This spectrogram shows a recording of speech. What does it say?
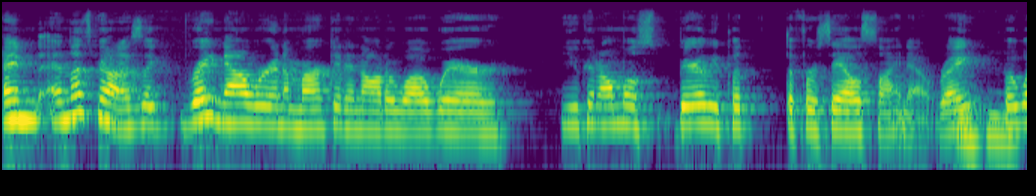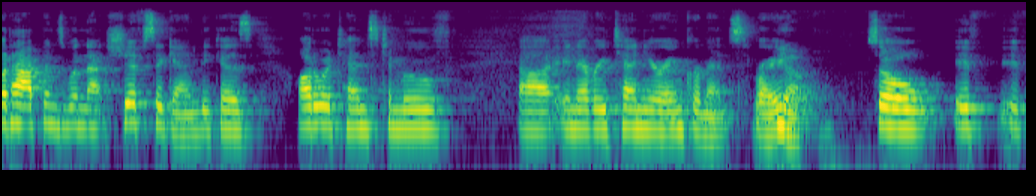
And and let's be honest, like right now we're in a market in Ottawa where you can almost barely put the for sale sign out, right? Mm-hmm. But what happens when that shifts again? Because Ottawa tends to move uh, in every ten year increments, right? Yeah. So if, if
